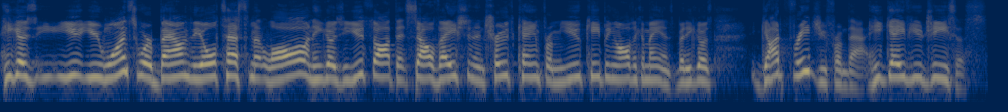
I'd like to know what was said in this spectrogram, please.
he goes, you, you once were bound to the Old Testament law, and he goes, You thought that salvation and truth came from you keeping all the commands. But he goes, God freed you from that. He gave you Jesus.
